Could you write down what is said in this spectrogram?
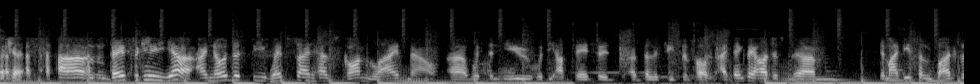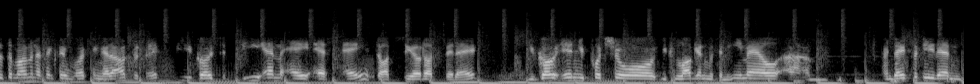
Okay. Um, basically, yeah, I know that the website has gone live now uh, with the new, with the updated ability to vote. I think they are just. Um, there might be some bugs at the moment. I think they're working it out. But basically, you go to dmasa.co.za. You go in, you put your, you can log in with an email, um, and basically then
